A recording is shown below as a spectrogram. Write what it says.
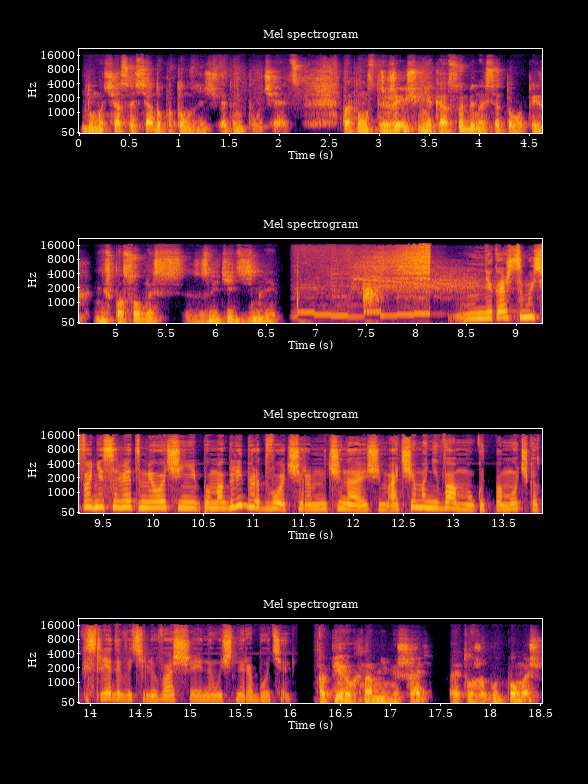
думают, сейчас я сяду, потом взлечу. Это не получается. Поэтому у стрижей еще некая особенность – это вот их неспособность взлететь с земли. Мне кажется, мы сегодня советами очень помогли бёрдвотчерам начинающим. А чем они вам могут помочь как исследователю в вашей научной работе? Во-первых, нам не мешать, это уже будет помощь.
